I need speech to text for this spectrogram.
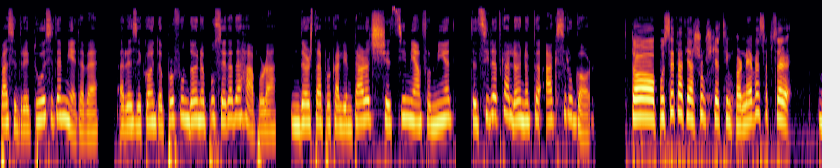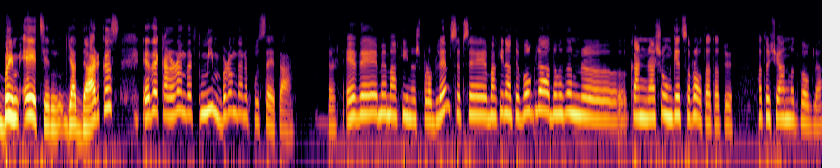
pasi drejtuesit e mjeteve rrezikojnë të përfundojnë në pusetat e hapura, ndërsa për kalimtarët shqetësim janë fëmijët të cilët kalojnë në këtë aks rrugor. Këto pusetat janë shumë shqetësim për neve sepse bëjmë ecjen gjatë darkës edhe kanë rënë dhe fëmijë brenda në puseta. Edhe me makinë është problem, sepse makinat e vogla, domethënë kanë ashtu ngecin rrotat aty, ato që janë më të vogla.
